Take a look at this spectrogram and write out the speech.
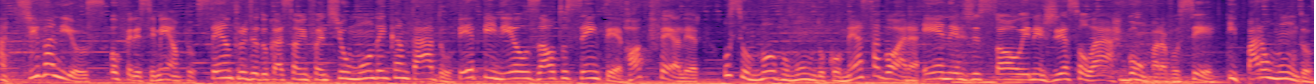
Ativa News. Oferecimento Centro de Educação Infantil Mundo Encantado. Pepineus Auto Center. Rockefeller. O seu novo mundo começa agora. Energisol, energia solar. Bom para você e para o mundo.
